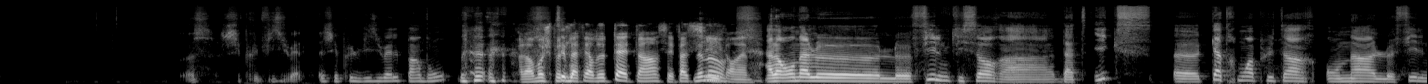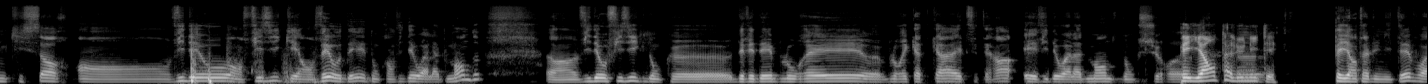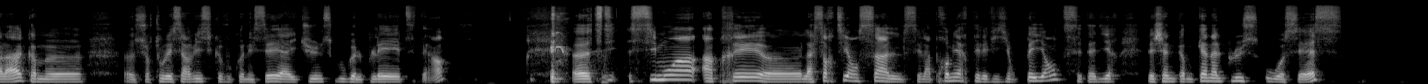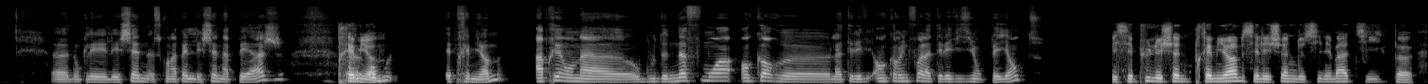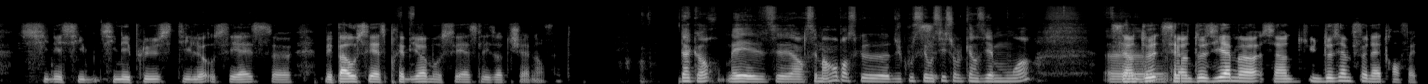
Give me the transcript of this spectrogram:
J'ai plus le visuel. J'ai plus le visuel, pardon. Alors, moi, je peux te bon. la faire de tête, hein. c'est facile non, non. quand même. Alors, on a le, le film qui sort à date X. euh, quatre mois plus tard, on a le film qui sort en vidéo, en physique et en VOD, donc en vidéo à la demande. En vidéo physique, donc euh, DVD, Blu-ray, euh, Blu-ray 4K, etc. Et vidéo à la demande, donc sur... euh, Payante à euh, l'unité. payante à l'unité, voilà, comme euh, euh, sur tous les services que vous connaissez, iTunes, Google Play, etc. Euh, six, six mois après euh, la sortie en salle, c'est la première télévision payante, c'est-à-dire des chaînes comme Canal Plus ou OCS. Euh, donc les, les chaînes, ce qu'on appelle les chaînes à péage. Premium. bout- et premium. Après, on a, au bout de neuf mois, encore, la encore une fois la télévision payante. Et c'est plus les chaînes premium, c'est les chaînes de cinéma type Ciné, Ciné Plus, style OCS, mais pas OCS Premium, OCS les autres chaînes en fait. D'accord, mais c'est marrant parce que du coup c'est aussi sur le 15e mois. C'est un, deux- Euh, c'est un deuxième, euh, c'est un- une deuxième fenêtre en fait.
